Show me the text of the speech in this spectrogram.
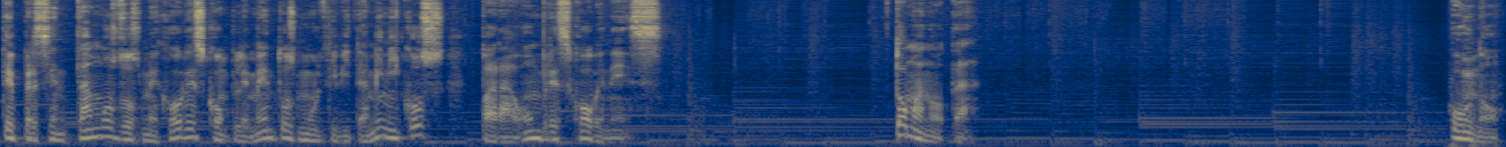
te presentamos los mejores complementos multivitamínicos para hombres jóvenes. Toma nota. 1.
